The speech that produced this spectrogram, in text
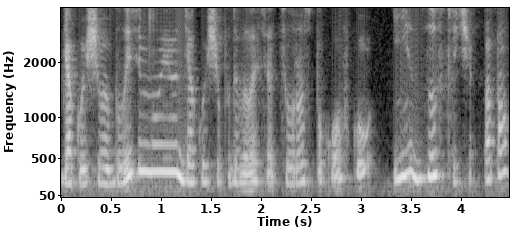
Дякую, що ви були зі мною. Дякую, що подивилися цю розпаковку. І зустрічі. Па-па!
